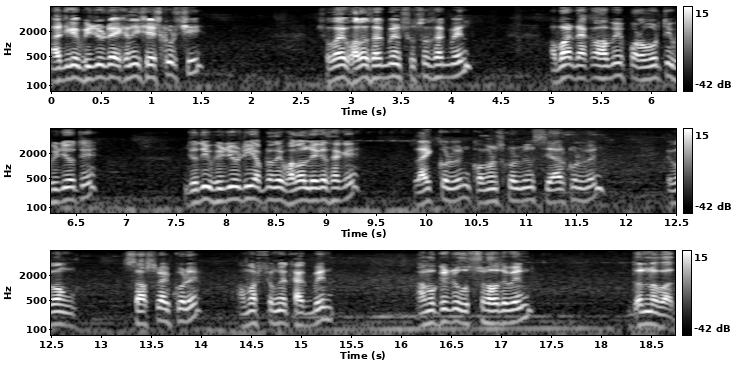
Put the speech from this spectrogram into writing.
আজকে ভিডিওটা এখানেই শেষ করছি। সবাই ভালো থাকবেন, সুস্থ থাকবেন। আবার দেখা হবে পরবর্তী ভিডিওতে। যদি ভিডিওটি আপনাদের ভালো লেগে থাকে, লাইক করবেন, কমেন্টস করবেন, শেয়ার করবেন এবং সাবস্ক্রাইব করে আমার সঙ্গে থাকবেন। আমাকে একটু উৎসাহ দেবেন। ধন্যবাদ।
